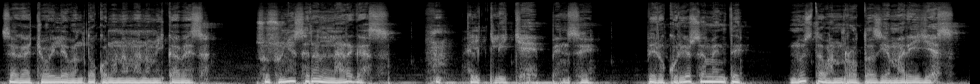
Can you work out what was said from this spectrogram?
Se agachó y levantó con una mano mi cabeza. Sus uñas eran largas. El cliché, pensé. Pero curiosamente, no estaban rotas y amarillas.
